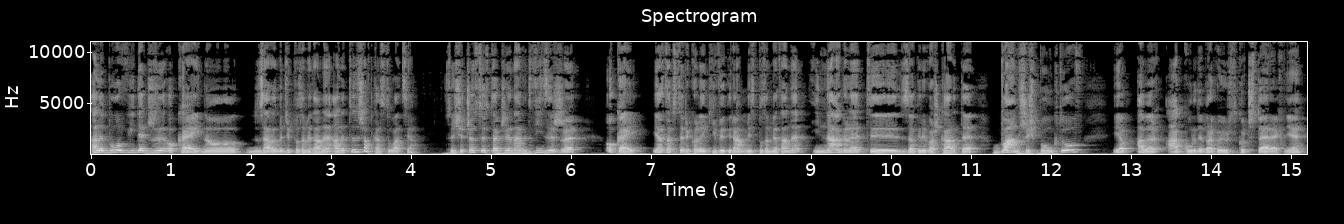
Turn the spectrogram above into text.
ale było widać, że okej, no zaraz będzie pozamiatane, ale to jest rzadka sytuacja. W sensie często jest tak, że ja nawet widzę, że okej, ja za cztery kolejki wygram, jest pozamiatane i nagle ty zagrywasz kartę, bam, sześć punktów, ja, a, a kurde, brakuje już tylko czterech, nie?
